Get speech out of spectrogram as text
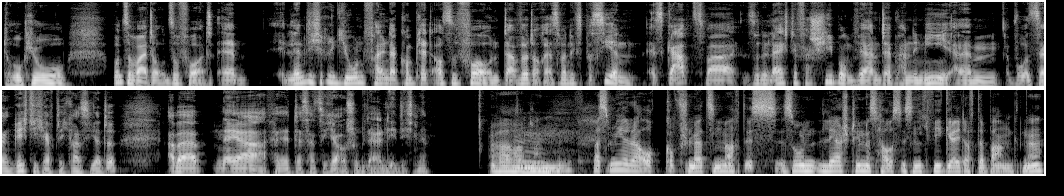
Tokio und so weiter und so fort. Ähm, ländliche Regionen fallen da komplett außen vor und da wird auch erstmal nichts passieren. Es gab zwar so eine leichte Verschiebung während der Pandemie, ähm, wo es dann richtig heftig rasierte, aber naja, das hat sich ja auch schon wieder erledigt, ne? Oh, Mann. Was mir da auch Kopfschmerzen macht, ist, so ein leerstehendes Haus ist nicht wie Geld auf der Bank. Ne?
